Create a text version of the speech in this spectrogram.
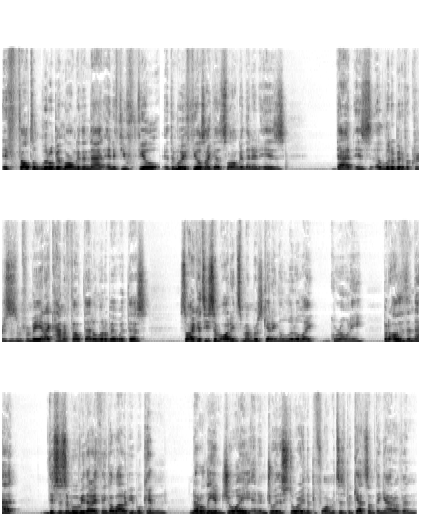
It felt a little bit longer than that, and if you feel if the movie feels like it's longer than it is, that is a little bit of a criticism for me, and I kind of felt that a little bit with this. So I could see some audience members getting a little like groany. But other than that, this is a movie that I think a lot of people can not only enjoy and enjoy the story and the performances, but get something out of and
